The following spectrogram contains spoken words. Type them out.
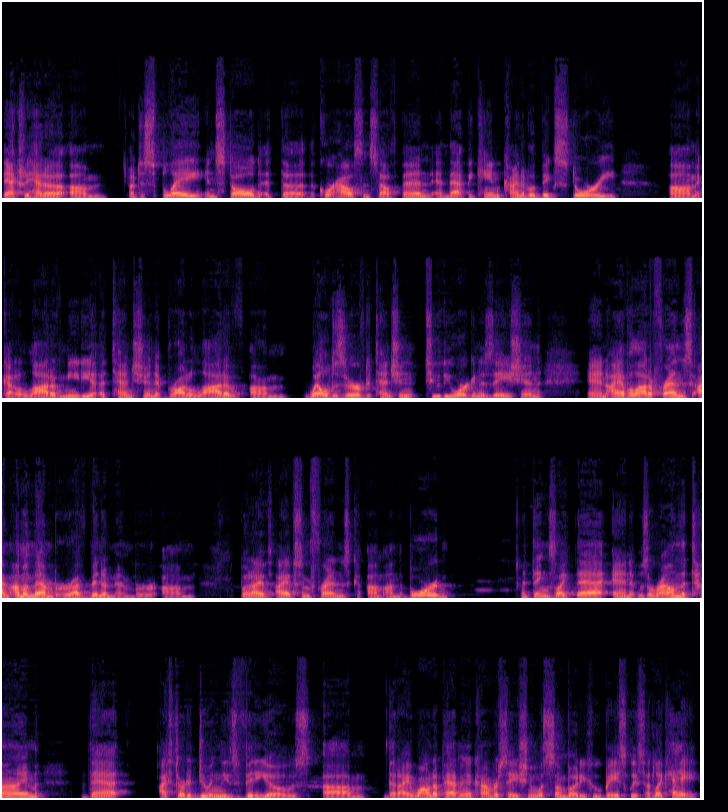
they actually had a um, a display installed at the the courthouse in South Bend, and that became kind of a big story. Um, it got a lot of media attention. It brought a lot of um, well-deserved attention to the organization. And I have a lot of friends. I'm, I'm a member. I've been a member, um, but I've I have some friends um, on the board and things like that. And it was around the time that I started doing these videos um, that I wound up having a conversation with somebody who basically said, like, "Hey,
